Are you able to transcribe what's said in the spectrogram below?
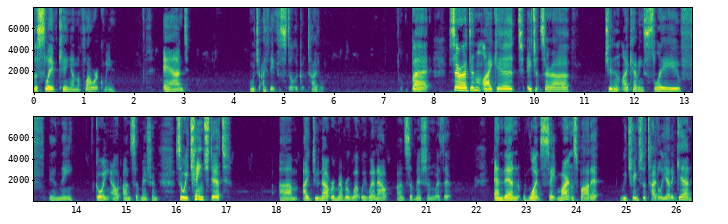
The Slave King and the Flower Queen. And which I think is still a good title. But Sarah didn't like it. Agent Sarah, she didn't like having slave in the going out on submission. So we changed it. Um, I do not remember what we went out on submission with it. And then once St. Martin's bought it, we changed the title yet again.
